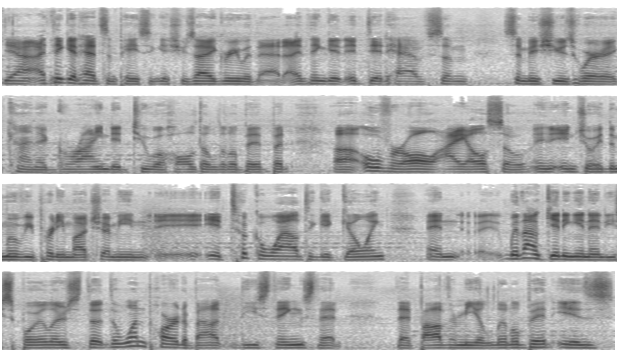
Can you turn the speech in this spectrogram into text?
Yeah, I think it had some pacing issues. I agree with that. I think it, it did have some some issues where it kind of grinded to a halt a little bit. But uh, overall, I also en- enjoyed the movie pretty much. I mean, it, it took a while to get going, and uh, without getting in any spoilers, the the one part about these things that that bother me a little bit is,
